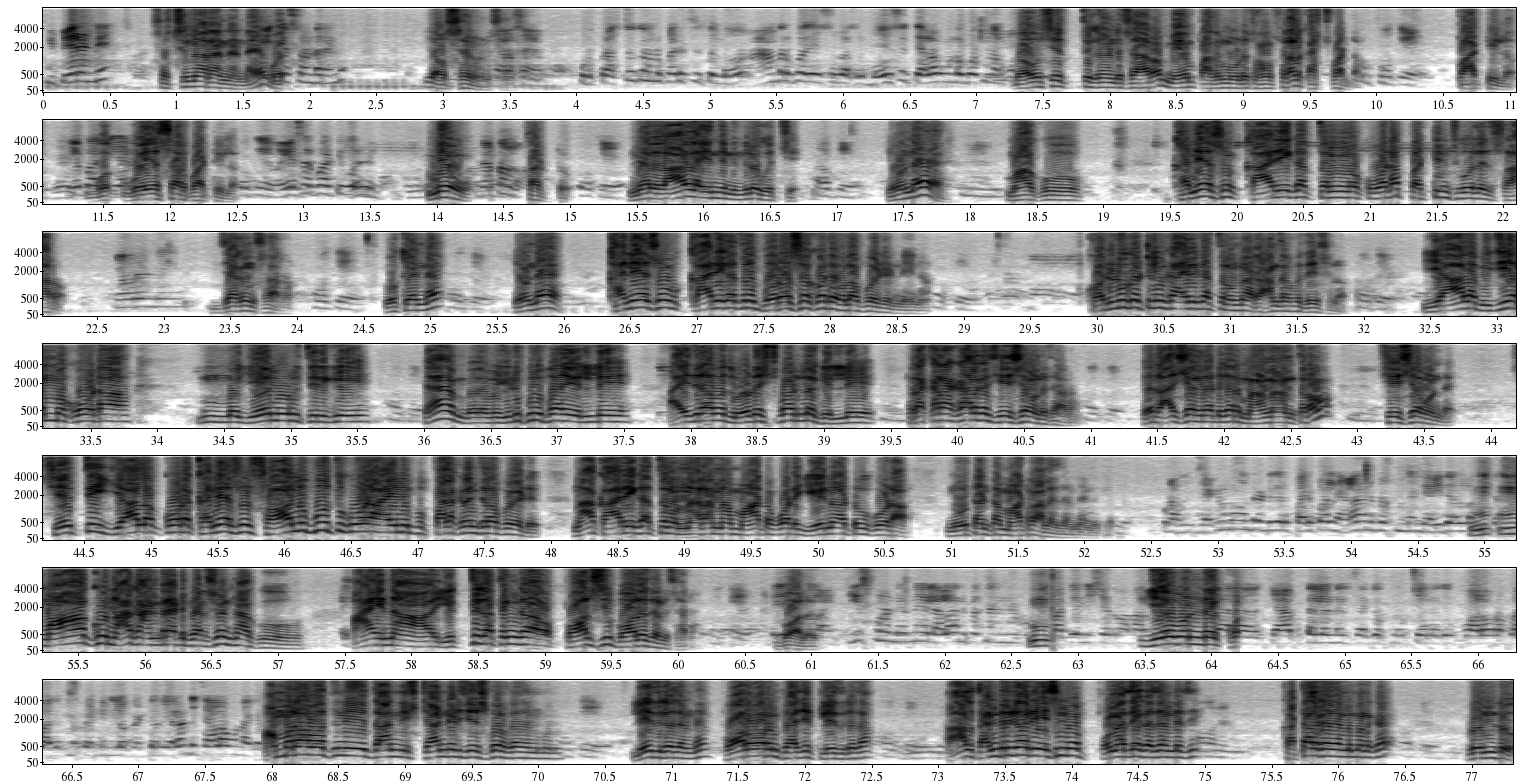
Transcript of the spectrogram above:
మీ పేరండి? సత్యనారాయణ అండి. వ్యవసాయం అండి సార్. ఇప్పుడు ప్రస్తుతం ఉన్న పరిస్థితుల్లో ఆంధ్రప్రదేశ్ అసలు భవిష్యత్తు ఎలా ఉండబోతున్నారు? భవిష్యత్తు కండి సార్ మేము పదమూడు సంవత్సరాలు కష్టపడ్డాం. పార్టీలో? వైఎస్ఆర్ పార్టీలో. మేము. కరెక్ట్. నెలలాళ్ళు అయింది ఇందులోకి వచ్చి. ఏమండే? మాకు కనీసం కార్యకర్తలను కూడా పట్టించుకోలేదు సార్. జగన్ సార్. ఓకే. అండి? ఏమండే? కనీసం కార్యకర్తలకు భరోసా కూడా ఇవ్వలేకపోయాడు నేను. ఓకే కరుడు కట్టిన కార్యకర్తలు ఉన్నారు ఆంధ్రప్రదేశ్లో ఓకే ఇవాళ విజయమ్మ కూడా ఏలూరు తిరిగి ఇడుపులపై వెళ్ళి హైదరాబాద్ రోడెస్ట్ పాయింట్లోకి వెళ్ళి రకరకాలుగా చేసేవాడి సార్. రాజశేఖర రెడ్డి గారి మరణాంతరం చేసేవాడి. చేస్తే ఇవాళ కూడా కనీసం సానుభూతి కూడా ఆయన పలకరించలేకపోయాడు. నా కార్యకర్తలు ఉన్నారన్న మాట కూడా ఏ నాటు కూడా నోటంట మాట రాలేదండి ఆయనకి. మాకు నాకు హండ్రెడ్ పర్సెంట్ నాకు ఆయన వ్యక్తిగతంగా పాలసీ బాగోలేదండి సార్. అన్నారు. ఏముండే అమరావతిని దాన్ని స్టాండర్డ్ చేసుకోవాలి కదండి మనం. లేదు కదండి పోలవరం ప్రాజెక్ట్ లేదు కదా. వాళ్ళ తండ్రి గారు వేసిన పునాదే కదండి అది. కట్టాలి కదండి మనకి. రెండు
